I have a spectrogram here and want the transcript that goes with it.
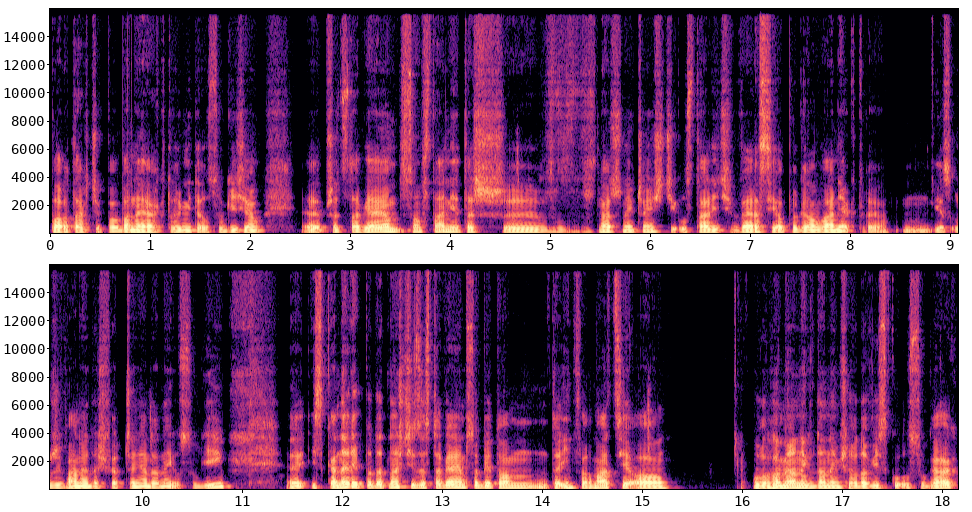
portach, czy po banerach, którymi te usługi się e, przedstawiają. Są w stanie też w znacznej części ustalić wersję oprogramowania, które mm, jest używane do świadczenia danej usługi. I skanery podatności zostawiają sobie tą, te informacje o uruchomionych w danym środowisku usługach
